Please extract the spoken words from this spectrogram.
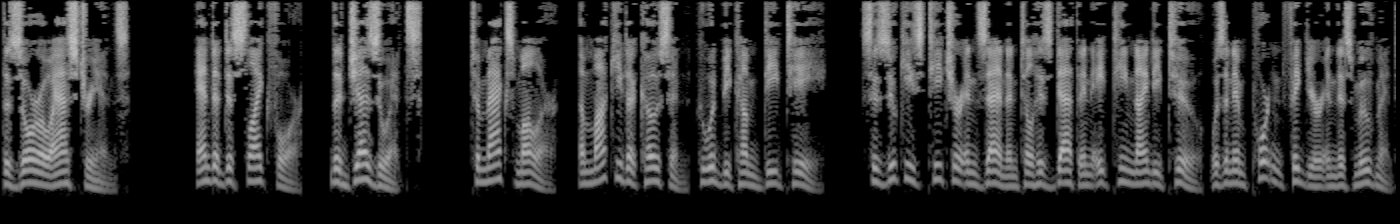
the Zoroastrians, and a dislike for the Jesuits, to Max Muller. Imakita Kosen, who would become D.T. Suzuki's teacher in Zen until his death in 1892, was an important figure in this movement.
